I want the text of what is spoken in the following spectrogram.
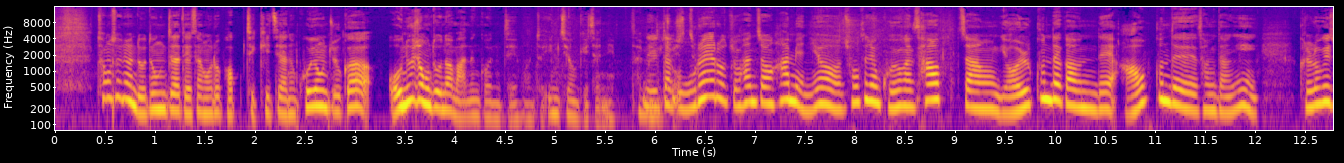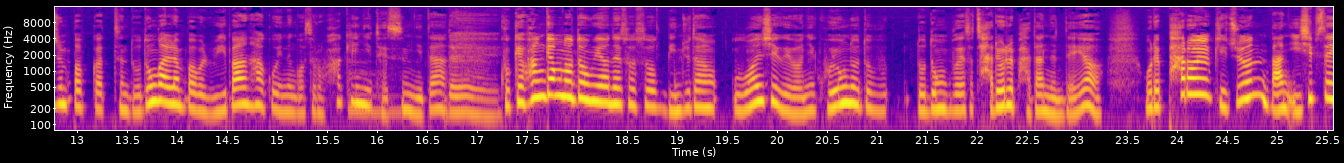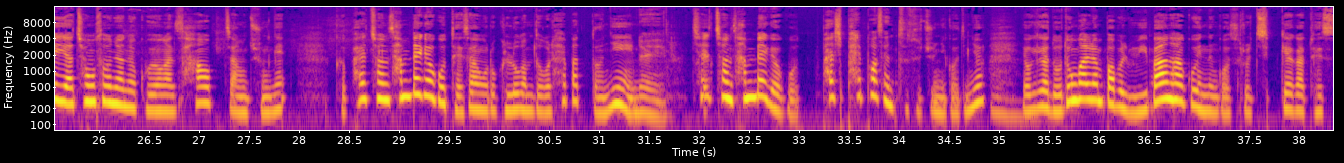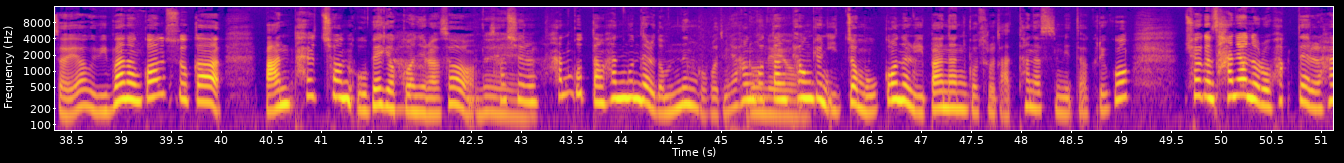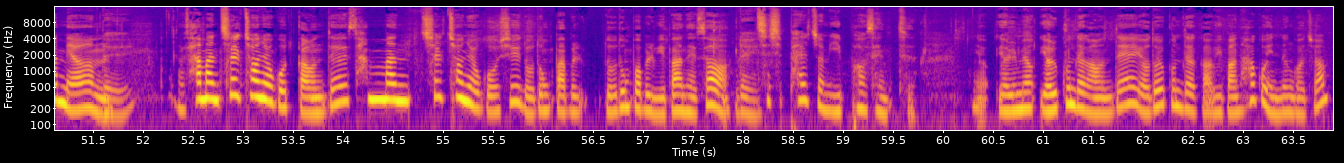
청소년 노동자 대상으로 법 지키지 않은 고용주가 어느 정도나 많은 건지 먼저 임지영 기자님 설명해 네, 일단 주시죠. 올해로 좀 한정하면요. 청소년 고용한 사업장 10군데 가운데 9군데 상당히 근로기준법 같은 노동 관련법을 위반하고 있는 것으로 확인이 음. 됐습니다. 네. 국회 환경노동위원회 소속 민주당 우원식 의원이 고용노동부에서 자료를 받았는데요. 올해 8월 기준 만 20세 이하 청소년을 고용한 사업장 중에 그 8,300여 곳 대상으로 근로감독을 해봤더니 네. 7,300여 곳, 88% 수준이거든요. 음. 여기가 노동관련법을 위반하고 있는 것으로 집계가 됐어요. 위반한 건수가 18,500여 건이라서 네. 사실 한 곳당 한 군데를 넘는 거거든요. 한 그러네요. 곳당 평균 2.5건을 위반한 것으로 나타났습니다. 그리고 최근 4년으로 확대를 하면 네. 4만 7천여 곳 가운데 3만 7천여 곳이 노동법을 노동법을 위반해서 네. 78.2% 10명 10군데 가운데 8군데가 위반하고 있는 거죠.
